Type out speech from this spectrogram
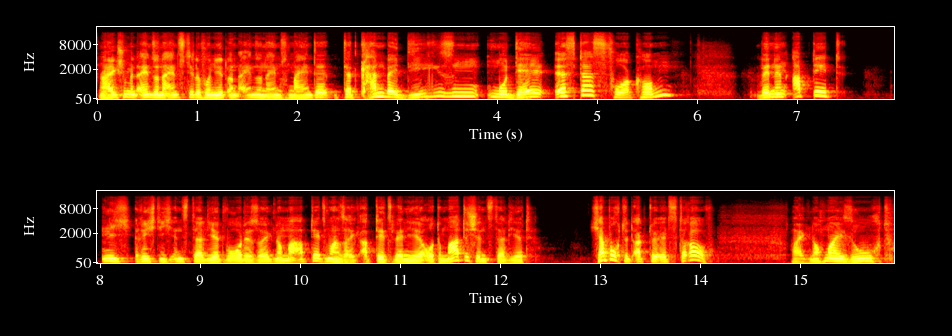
Da habe ich schon mit 1 und 1 telefoniert und 1 und 1 meinte, das kann bei diesem Modell öfters vorkommen, wenn ein Update nicht richtig installiert wurde. Soll ich nochmal Updates machen? Sag ich, Updates werden hier automatisch installiert. Ich habe auch das aktuellste drauf. Habe ich nochmal gesucht.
